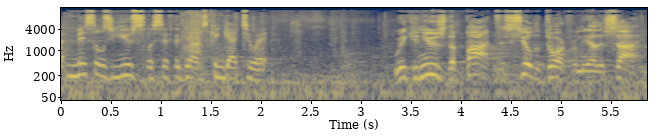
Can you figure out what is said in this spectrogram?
That missile's useless if the grubs can get to it. We can use the bot to seal the door from the other side.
